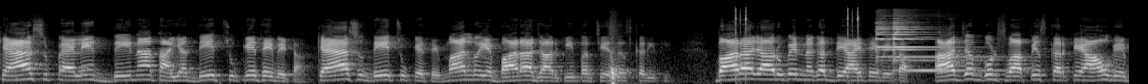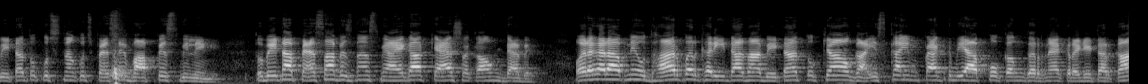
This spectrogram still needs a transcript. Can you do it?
कैश पहले देना था या दे चुके थे बेटा? कैश दे चुके थे। मान लो ये बारह हज़ार की परचेजेस करी थी। बारह हज़ार रुपए नगद दे आए थे बेटा। आज जब गुड्स वापस करके आओगे बेटा तो कुछ ना कुछ पैसे वापस मिलेंगे। तो बेटा, पैसा बिज़नेस में आएगा कैश अकाउंट डेबिट और अगर आपने उधार पर खरीदा था बेटा तो क्या होगा? इसका इंपैक्ट भी आपको कम करना है क्रेडिटर का।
